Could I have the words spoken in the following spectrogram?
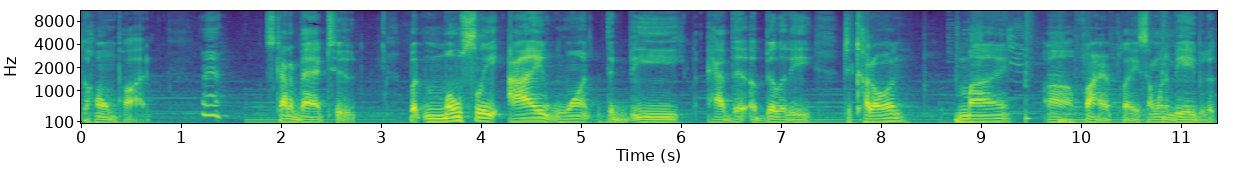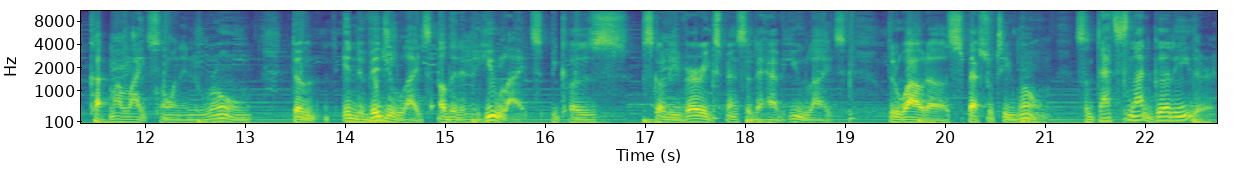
the HomePod. Eh, it's kind of bad too. But mostly I want to be have the ability to cut on my uh, fireplace. I want to be able to cut my lights on in the room, the individual lights other than the hue lights, because it's going to be very expensive to have hue lights throughout a specialty room. So that's not good either.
